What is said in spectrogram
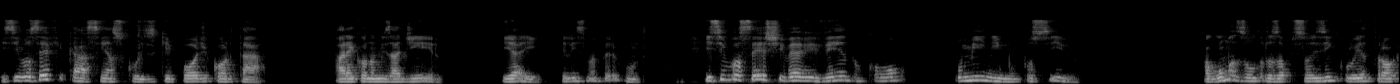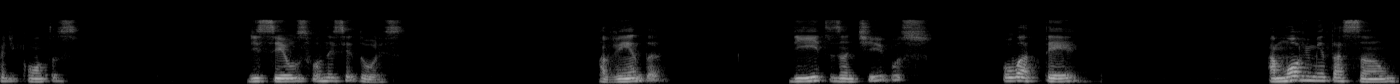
E se você ficar sem as coisas que pode cortar para economizar dinheiro, e aí? Belíssima pergunta. E se você estiver vivendo com o mínimo possível? Algumas outras opções incluem a troca de contas de seus fornecedores, a venda de itens antigos ou até a movimentação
